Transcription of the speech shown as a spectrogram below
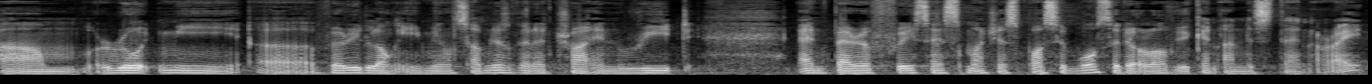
um, wrote me a very long email, so I'm just gonna try and read and paraphrase as much as possible so that all of you can understand. All right.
